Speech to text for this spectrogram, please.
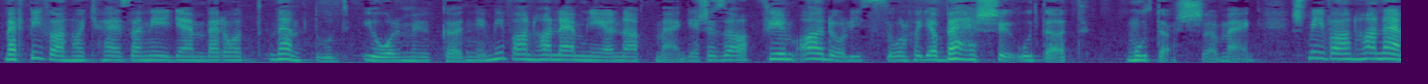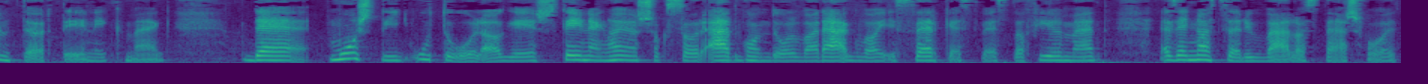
Mert mi van, hogyha ez a négy ember ott nem tud jól működni? Mi van, ha nem nyílnak meg? És ez a film arról is szól, hogy a belső utat mutassa meg. És mi van, ha nem történik meg? De most így utólag, és tényleg nagyon sokszor átgondolva, rágva és szerkesztve ezt a filmet, ez egy nagyszerű választás volt.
